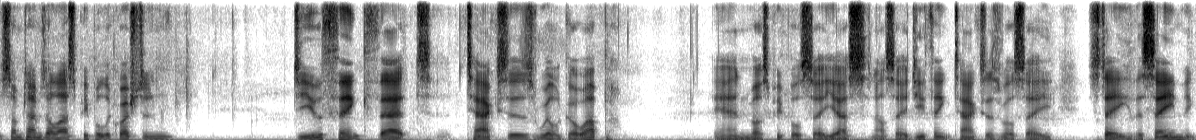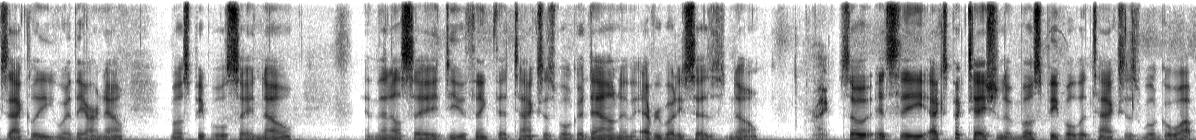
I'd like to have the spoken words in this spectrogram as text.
sometimes I'll ask people the question Do you think that taxes will go up? And most people say yes. And I'll say, Do you think taxes will say stay the same, exactly where they are now? Most people will say no. And then I'll say, Do you think that taxes will go down? And everybody says no. Right. So it's the expectation of most people that taxes will go up.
